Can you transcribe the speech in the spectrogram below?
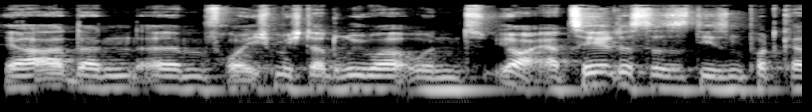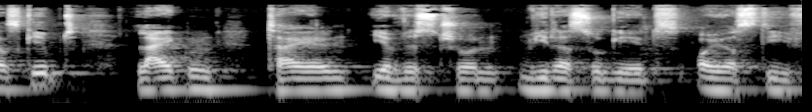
Ja, dann ähm, freue ich mich darüber und ja, erzählt es, dass es diesen Podcast gibt. Liken, teilen. Ihr wisst schon, wie das so geht. Euer Steve.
